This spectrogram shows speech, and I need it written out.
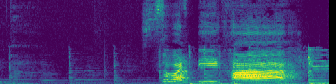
มหน้า สวัสดีค่ะ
